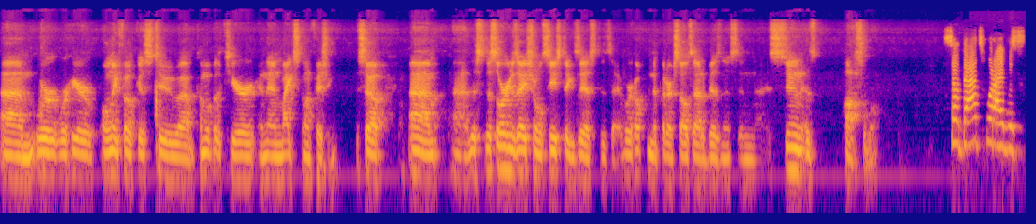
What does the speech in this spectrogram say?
um, we're we're here only focused to uh, come up with a cure, and then Mike's going fishing. So um, uh, this this organization will cease to exist. It's, we're hoping to put ourselves out of business and uh, as soon as possible. So that's what I was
